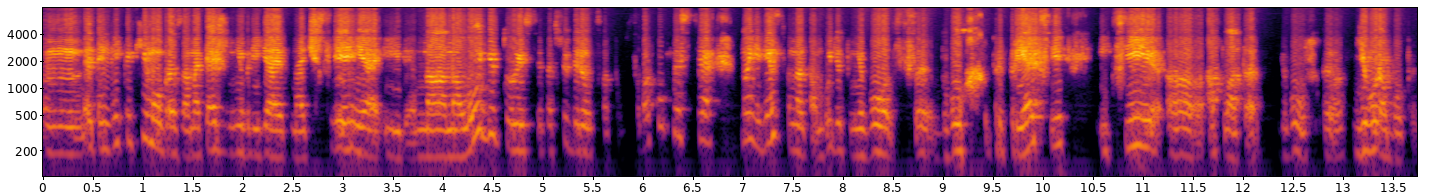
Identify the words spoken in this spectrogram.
это никаким образом, опять же, не влияет на отчисления или на налоги, то есть это все берется в совокупности, но единственное, там будет у него с двух предприятий идти э, оплата его, э, его работы.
